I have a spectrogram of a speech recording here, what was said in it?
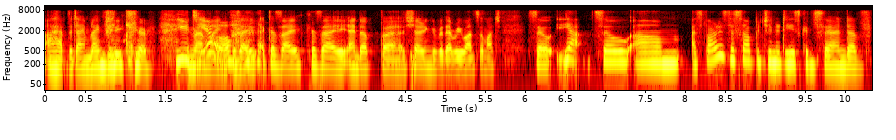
I have the timeline really clear you in do. my mind because I because I because I end up uh, sharing it with everyone so much. So yeah, so um, as far as this opportunity is concerned, I've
